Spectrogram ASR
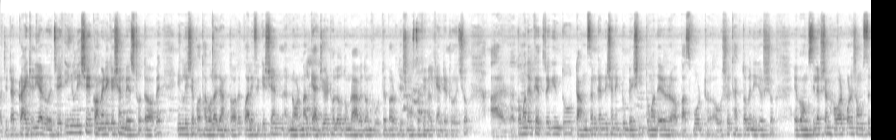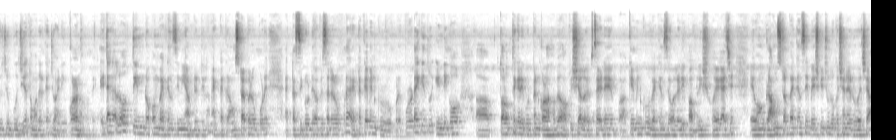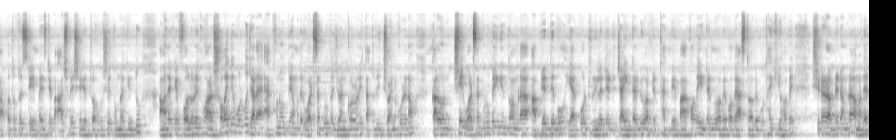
যেটা ক্রাইটেরিয়া রয়েছে ইংলিশে কমিউনিকেশন বেসড হতে হবে ইংলিশে কথা বলা জানতে হবে কোয়ালিফিকেশন নর্মাল গ্র্যাজুয়েট হলেও তোমরা আবেদন করতে পারো, যে সমস্ত ফিমেল ক্যান্ডিডেট রয়েছে। আর তোমাদের ক্ষেত্রে কিন্তু টার্মস অ্যান্ড কন্ডিশন একটু বেশি, তোমাদের পাসপোর্ট অবশ্যই থাকতে হবে নিজস্ব, এবং সিলেকশন হওয়ার পরে সমস্ত কিছু বুঝিয়ে তোমাদেরকে জয়েনিং করানো হবে। এটা গেল তিন রকম ভ্যাকেন্সি নিয়ে আপডেট দিলাম। একটা গ্রাউন্ড স্টাফের উপরে, একটা সিকিউরিটি অফিসারের উপরে, আর একটা কেবিন ক্রুর উপরে। পুরোটাই কিন্তু ইন্ডিগো তরফ থেকে রিক্রুটমেন্ট করা হবে। অফিসিয়াল ওয়েবসাইটে cabin crew vacancy already publish হয়ে গেছে এবং গ্রাউন্ড স্টাফ ভ্যাকেন্সি বেশ কিছু লোকেশনে রয়েছে। আপাতত স্টেপ বাই স্টেপ আসবে। সেক্ষেত্রে অবশ্যই তোমরা কিন্তু আমাদেরকে ফলো রেখো। আর সবাইকে বলব, যারা এখনও অবধি আমাদের হোয়াটসঅ্যাপ গ্রুপে জয়েন করোনি, তাড়াতাড়ি জয়েন করে নাও। কারণ সেই হোয়াটসঅ্যাপ গ্রুপেই কিন্তু আমরা আপডেট দেবো। এয়ারপোর্ট রিলেটেড যা ইন্টারভিউ আপডেট থাকবে বা কবে ইন্টারভিউ হবে, কবে আসতে হবে, কোথায় কি হবে, সেটার আপডেট আমরা আমাদের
